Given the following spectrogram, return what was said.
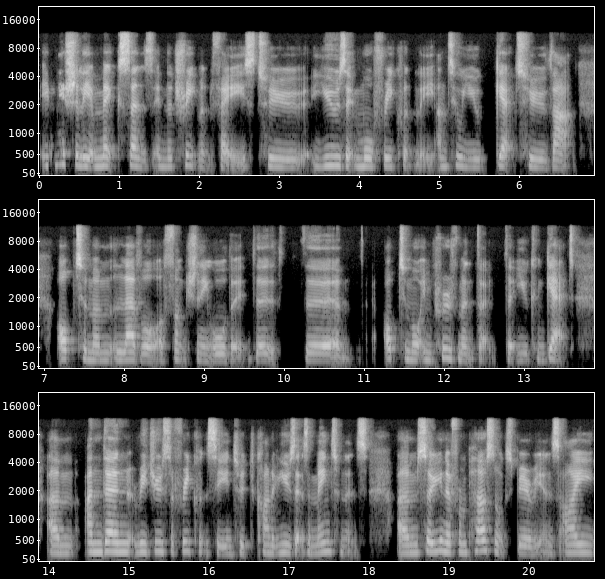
initially it makes sense in the treatment phase to use it more frequently until you get to that optimum level of functioning or the the the optimal improvement that that you can get um, and then reduce the frequency and to kind of use it as a maintenance um, so you know from personal experience I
